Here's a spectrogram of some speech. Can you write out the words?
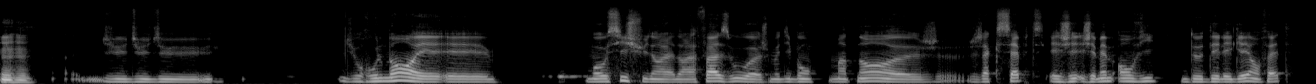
mmh du, du, du, roulement et, moi aussi je suis dans la, dans la phase où euh, je me dis bon maintenant euh, j'accepte et j'ai même envie de déléguer en fait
